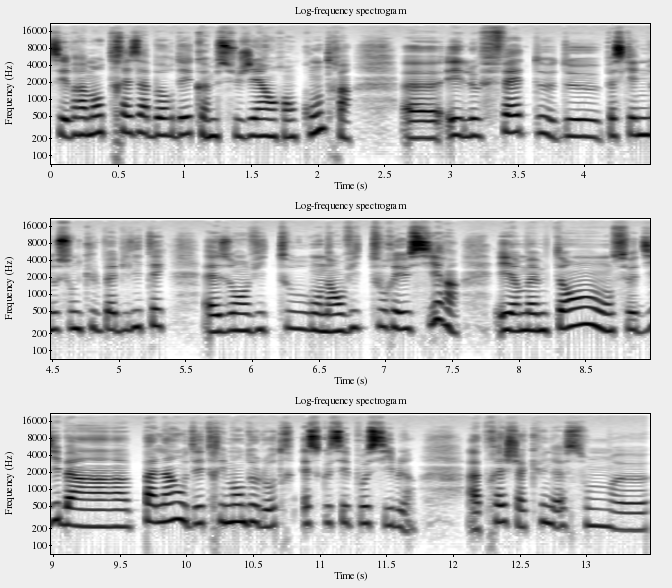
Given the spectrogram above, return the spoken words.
c'est vraiment très abordé comme sujet en rencontre euh, et le fait de parce qu'il y a une notion de culpabilité. Elles ont envie de tout on a envie de tout réussir et en même temps on se dit ben pas l'un au détriment de l'autre. Est-ce que c'est possible? Après chacune a son euh,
